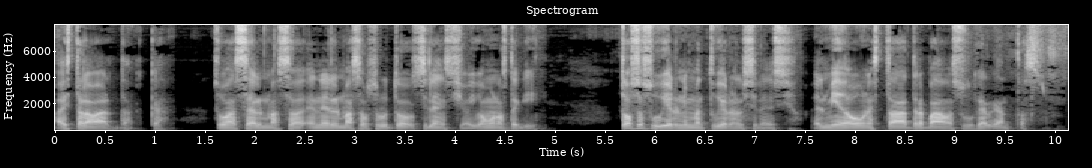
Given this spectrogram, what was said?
Ahí está la barda, acá. Súbanse en el más absoluto silencio y vámonos de aquí. Todos se subieron y mantuvieron el silencio. El miedo aún estaba atrapado en sus gargantas.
